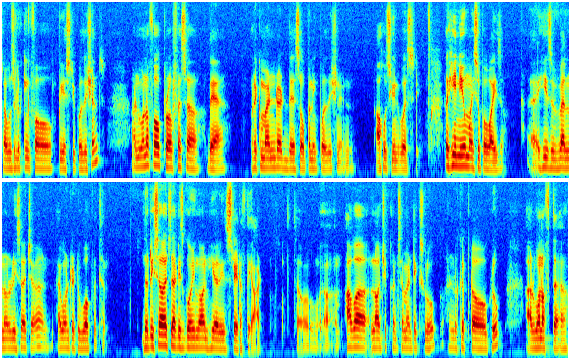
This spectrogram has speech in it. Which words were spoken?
So, I was looking for PhD positions and one of our professor there recommended this opening position in Aarhus University. So, he knew my supervisor. Uh, a well known researcher and I wanted to work with him. The research that is going on here is state of the art. So, um, our logic and semantics group and the crypto group are one of the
